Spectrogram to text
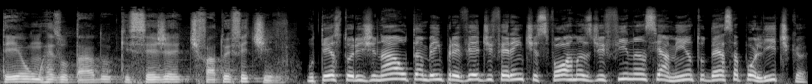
ter um resultado que seja de fato efetivo. O texto original também prevê diferentes formas de financiamento dessa política,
